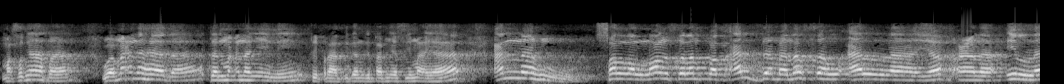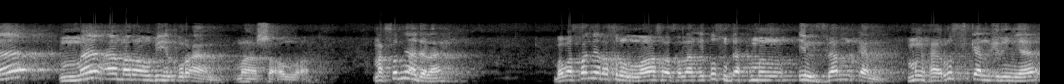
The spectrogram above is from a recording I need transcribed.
Maksudnya apa? Wa ma'na hadza dan maknanya ini diperhatikan kitabnya simak ya. Annahu sallallahu alaihi wasallam qad alzama nafsahu alla yaf'ala illa ma amarahu bihil Qur'an. Masyaallah. Maksudnya adalah bahwasanya Rasulullah SAW itu sudah mengilzamkan, mengharuskan dirinya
